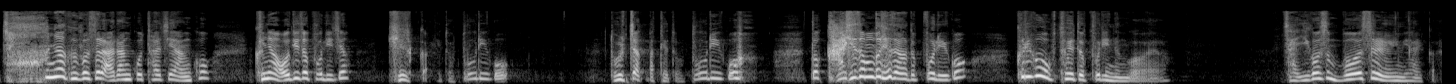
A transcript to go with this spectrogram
전혀 그것을 아랑곳하지 않고 그냥 어디다 뿌리죠? 길가에도 뿌리고 돌짝밭에도 뿌리고 또 가시덤불에다가도 뿌리고 그리고 옥토에도 뿌리는 거예요. 자, 이것은 무엇을 의미할까요?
